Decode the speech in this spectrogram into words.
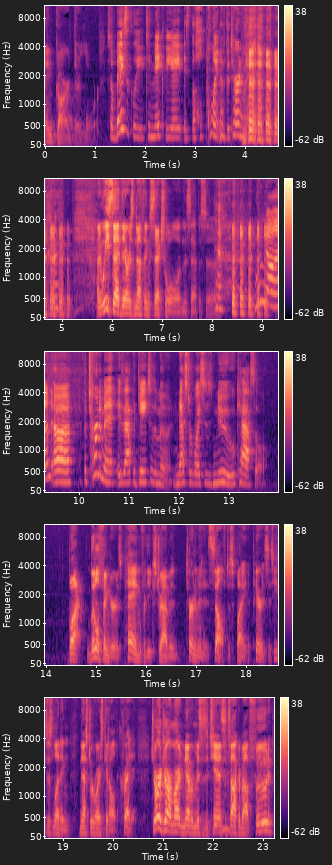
and guard their lord. So basically, to make the eight is the whole point of the tournament. and we said there was nothing sexual in this episode. Moving on, uh, the tournament is at the Gates of the Moon, Nestor Royce's new castle. But Littlefinger is paying for the extravagant tournament itself, despite appearances. He's just letting Nestor Royce get all the credit. George R. R. Martin never misses a chance to talk mm-hmm. about food,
